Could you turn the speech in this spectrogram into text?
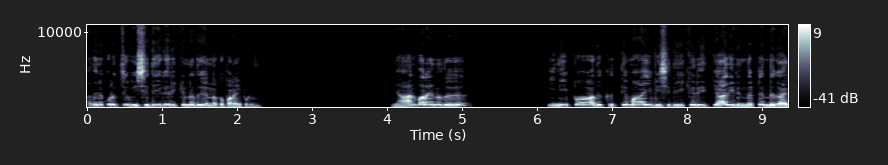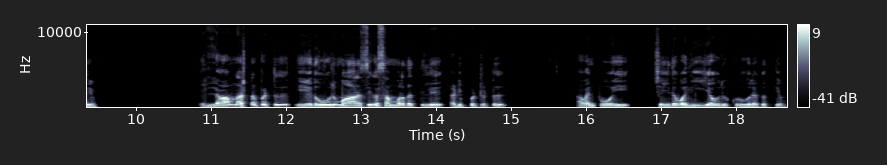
അതിനെക്കുറിച്ച് വിശദീകരിക്കുന്നത് എന്നൊക്കെ പറയപ്പെടുന്നു. ഞാൻ പറയുന്നത് ഇനിയിപ്പോൾ അത് കൃത്യമായി വിശദീകരിക്കാതിരുന്നിട്ട് എന്ത് കാര്യം? എല്ലാം നഷ്ടപ്പെട്ട് ഏതോ ഒരു മാനസിക സമ്മർദ്ദത്തിൽ അടിപ്പെട്ടിട്ട് അവൻ പോയി ചെയ്ത വലിയ ഒരു ക്രൂരകൃത്യം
